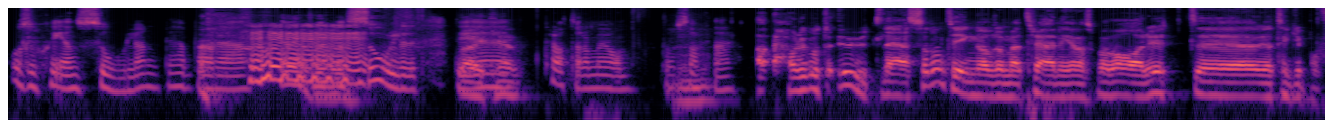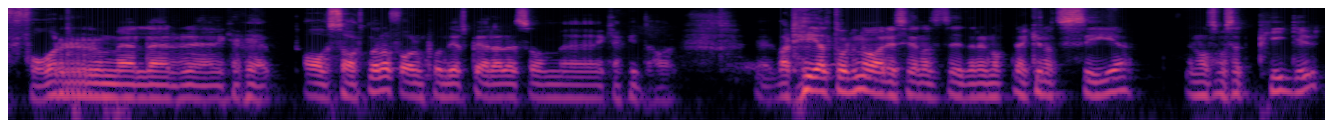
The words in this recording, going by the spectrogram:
Och så sken solen. Det är bara sol. Det Verkligen. pratar de om. De mm. saknar. Mm. Har det gått att utläsa någonting av de här träningarna som har varit? Eh, jag tänker på form eller eh, kanske avsaknad av form på en del spelare som eh, kanske inte har varit helt ordinarie senaste tiden. Är det något ni har kunnat se? Är det någon som har sett pigg ut?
